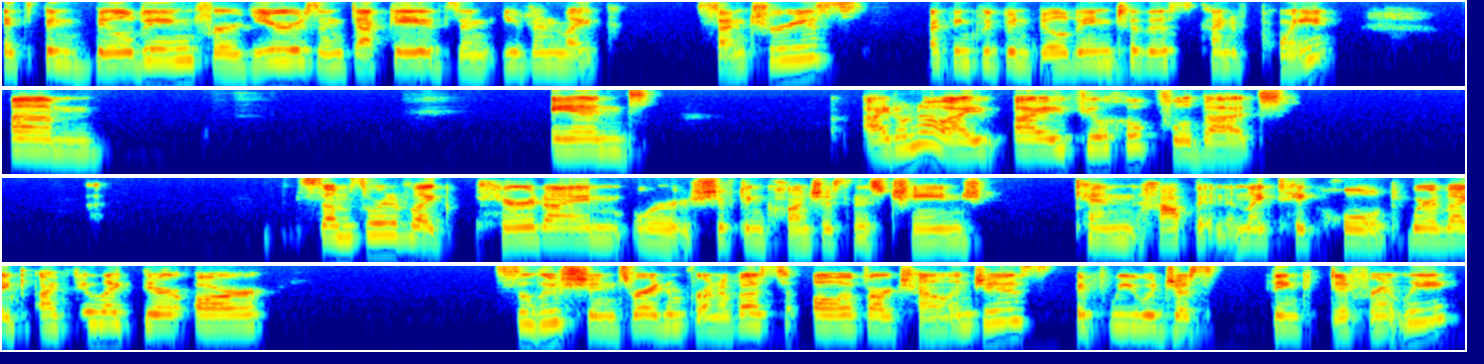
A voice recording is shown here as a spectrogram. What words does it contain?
it's been building for years and decades and even like centuries. I think we've been building to this kind of point. Um, and i don't know. I i feel hopeful that some sort of like paradigm or shift in consciousness change can happen and like take hold where like i feel like there are solutions right in front of us to all of our challenges if we would just think differently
